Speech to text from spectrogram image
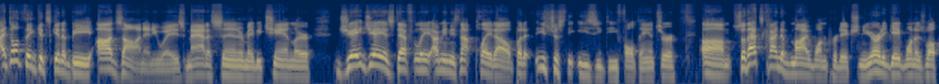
I don't think it's going to be odds on, anyways. Madison or maybe Chandler. JJ is definitely, I mean, he's not played out, but he's just the easy default answer. Um, so that's kind of my one prediction. You already gave one as well.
